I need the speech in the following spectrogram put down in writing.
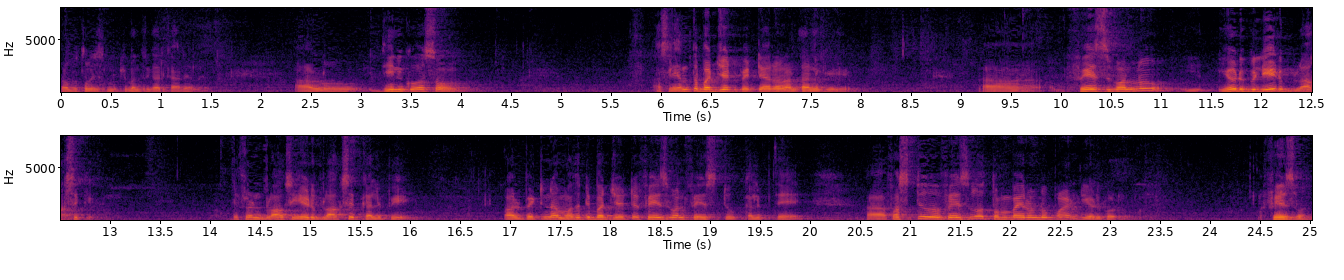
ప్రభుత్వం చేసిన ముఖ్యమంత్రి గారి కార్యాలయం. వాళ్ళు దీనికోసం అసలు ఎంత బడ్జెట్ పెట్టారో అని అంటానికి ఫేజ్ వన్ ఏడు బిల్ ఏడు బ్లాక్స్కి డిఫరెంట్ బ్లాక్స్ ఏడు బ్లాక్స్కి కలిపి వాళ్ళు పెట్టిన మొదటి budget phase one phase two కలిపితే ఫస్ట్ ఫేజ్లో తొంభై రెండు పాయింట్ ఏడు కోట్లు. ఫేజ్ వన్.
